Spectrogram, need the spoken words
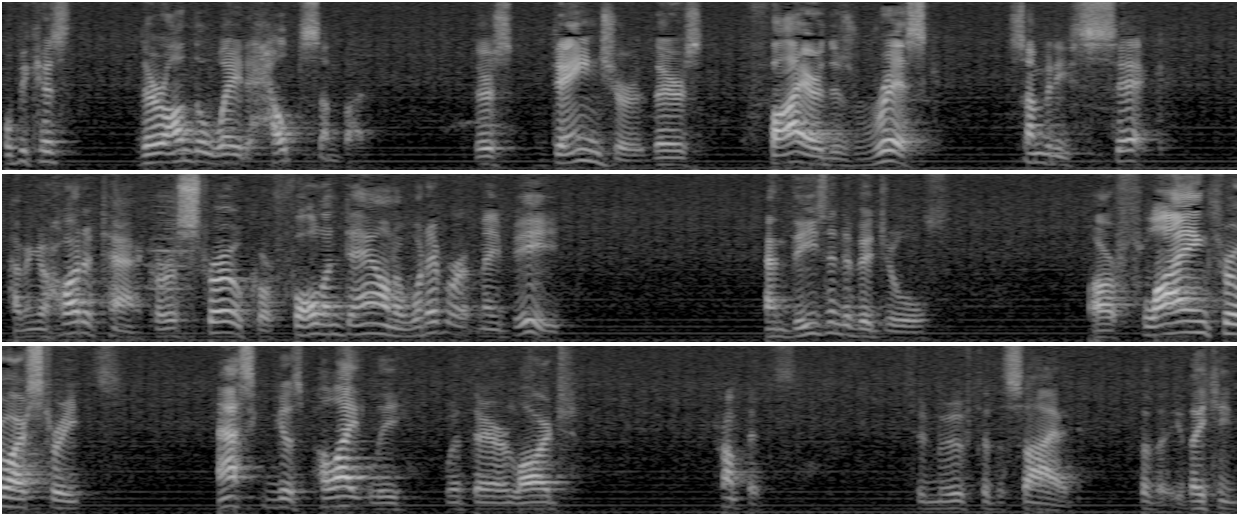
Well, because they're on the way to help somebody. There's danger, there's fire, there's risk. Somebody's sick, having a heart attack or a stroke or fallen down or whatever it may be. And these individuals are flying through our streets, asking us politely with their large trumpets to move to the side so that they can,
